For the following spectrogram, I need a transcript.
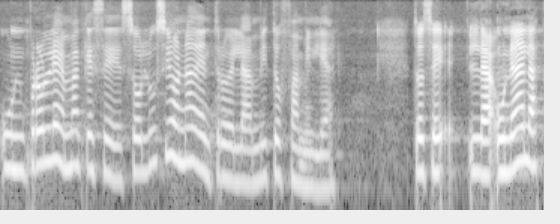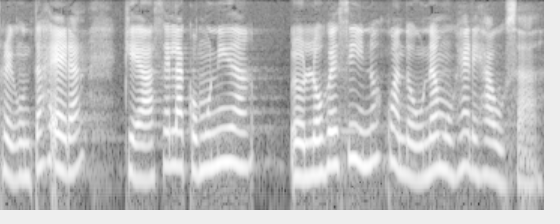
un problema que se soluciona dentro del ámbito familiar. Entonces, una de las preguntas era, ¿qué hace la comunidad o los vecinos cuando una mujer es abusada?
